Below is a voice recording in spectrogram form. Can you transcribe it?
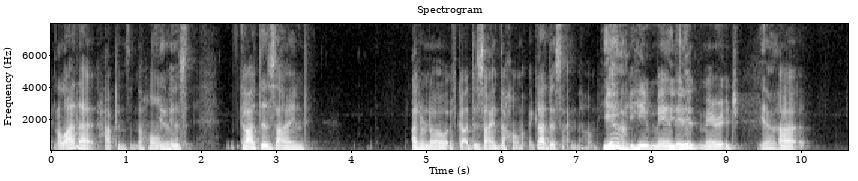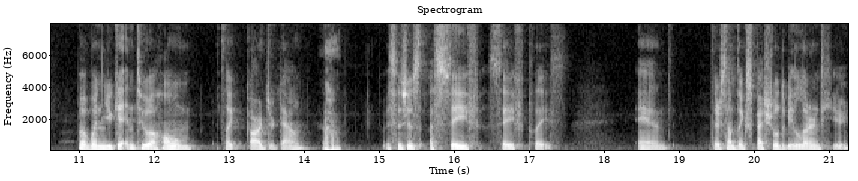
And a lot of that happens in the home. Yeah. And God designed I don't know if God designed the home. God designed the home. He, Yeah, he mandated did. marriage. Yeah. Uh, but when you get into a home, it's like guards are down. Uh huh. This is just a safe, safe place. And there's something special to be learned here.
